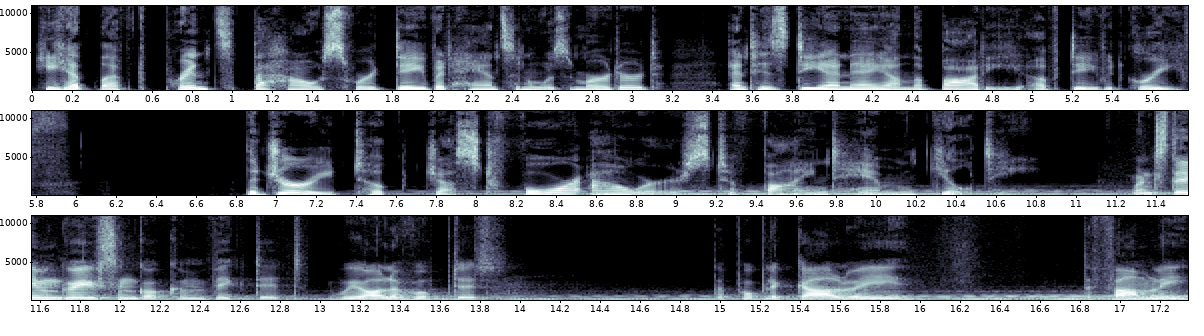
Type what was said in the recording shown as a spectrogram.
He had left prints at the house where David Hanson was murdered and his DNA on the body of David Grief. The jury took just four hours to find him guilty. When Stephen Grieveson got convicted, we all erupted. The public gallery, the family,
